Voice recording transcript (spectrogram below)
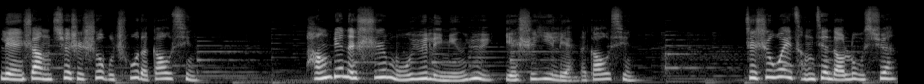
脸上却是说不出的高兴。旁边的师母与李明玉也是一脸的高兴，只是未曾见到陆轩，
